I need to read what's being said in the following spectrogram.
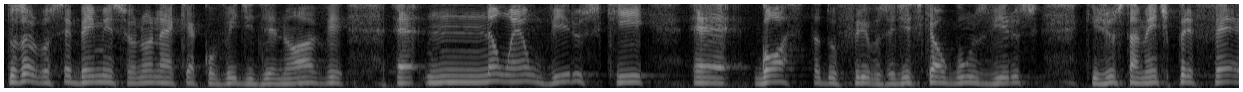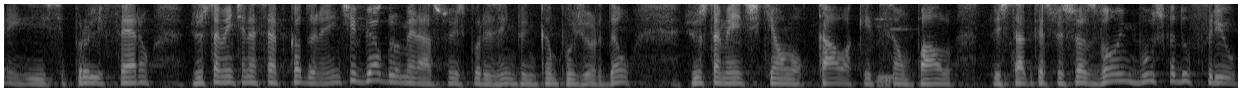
Doutor, você bem mencionou né, que a Covid-19 é, não é um vírus que é, gosta do frio. Você disse que há alguns vírus que justamente preferem e se proliferam justamente nessa época do ano. A gente vê aglomerações, por exemplo, em Campo Jordão, justamente que é um local aqui de São Paulo, do estado, que as pessoas vão em busca do frio.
